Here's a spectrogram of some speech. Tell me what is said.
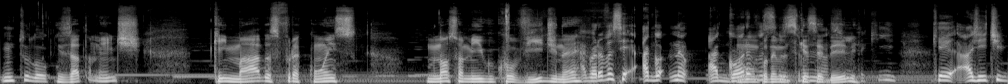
Muito louco. Exatamente. Queimadas, furacões. O nosso amigo Covid, né? Agora você. Agora, não, agora Não podemos esquecer dele. Aqui, que a gente.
